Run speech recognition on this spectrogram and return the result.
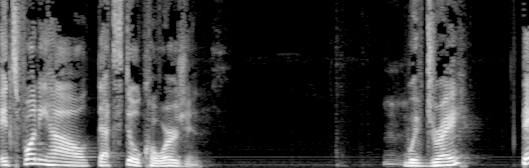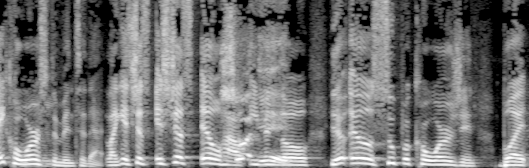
it's funny how that's still coercion. Mm. With Dre, they coerced mm-hmm. him into that. Like it's just it's just ill how Sure even did. though it was super coercion, but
